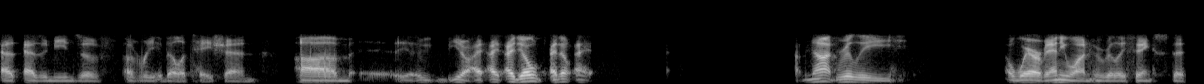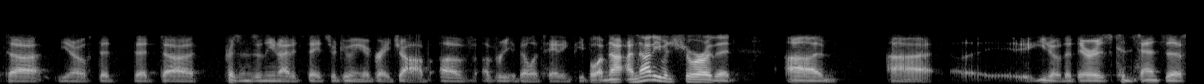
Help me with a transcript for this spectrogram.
as, as a means of of rehabilitation. Um, you know, I, I don't I don't I'm not really aware of anyone who really thinks that uh, you know that that uh, prisons in the United States are doing a great job of of rehabilitating people. I'm not I'm not even sure that uh, uh, you know that there is consensus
